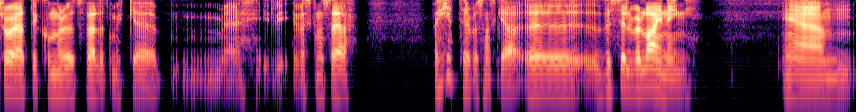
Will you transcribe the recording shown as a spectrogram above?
tror jag att det kommer ut väldigt mycket, eh, vad ska man säga, vad heter det på svenska? Uh, the silver lining. Um,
